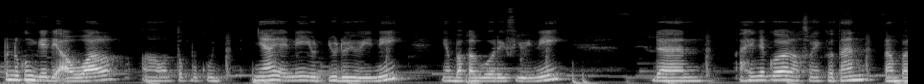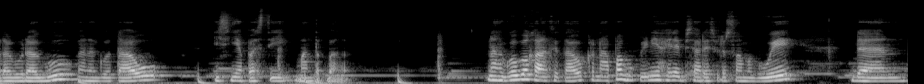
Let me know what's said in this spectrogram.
pendukung dia di awal uh, untuk bukunya ya ini Yuduyu ini yang bakal gue review ini dan akhirnya gue langsung ikutan tanpa ragu-ragu karena gue tahu isinya pasti mantep banget. Nah gue bakal kasih tahu kenapa buku ini akhirnya bisa resonate sama gue dan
